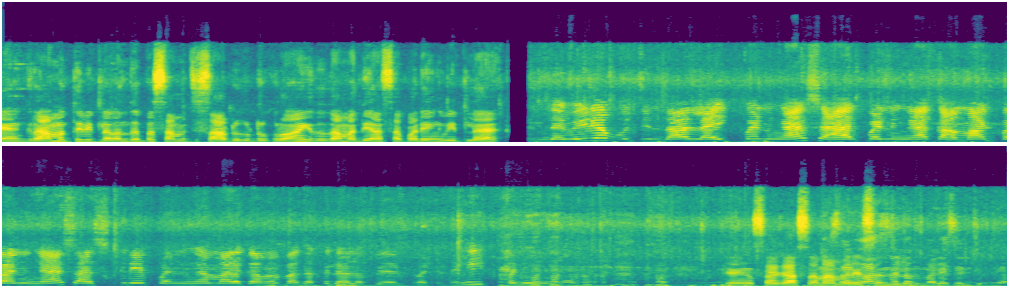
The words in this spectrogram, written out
என் கிராமத்து வீட்டில் வந்து இப்போ சமைச்சு சாப்பிட்டுக்கிட்டு இருக்கிறோம் இதுதான் மத்தியான சாப்பாடு எங்கள் வீட்டில் இந்த வீடியோ பிடிச்சிருந்தா லைக் பண்ணுங்க ஷேர் பண்ணுங்க கமெண்ட் பண்ணுங்க சப்ஸ்கிரைப் பண்ணுங்க. மறக்காம பக்கத்துல உள்ள பெல் பட்டனை கிளிக் பண்ணுங்க. எங்கள் சகாசா நான் மாதிரியே செஞ்சிடும் அது மாதிரியே செஞ்சுருங்க.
